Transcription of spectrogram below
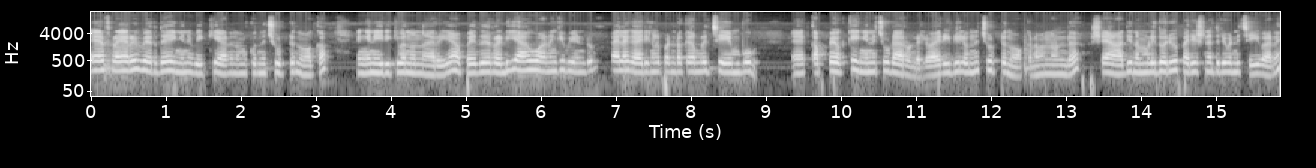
എയർ ഫ്രയറിൽ വെറുതെ ഇങ്ങനെ വെക്കുകയാണ്. നമുക്കൊന്ന് ചുട്ട് നോക്കാം. എങ്ങനെ ഇരിക്കുമെന്നൊന്നും അറിയാം. അപ്പോൾ ഇത് റെഡി ആകുവാണെങ്കിൽ വീണ്ടും പല കാര്യങ്ങൾ. പണ്ടൊക്കെ നമ്മൾ ചേമ്പും കപ്പയൊക്കെ ഇങ്ങനെ ചൂടാറുണ്ടല്ലോ. ആ രീതിയിൽ ഒന്ന് ചുട്ട് നോക്കണമെന്നുണ്ട്. പക്ഷേ ആദ്യം നമ്മളിതൊരു പരീക്ഷണത്തിന് വേണ്ടി ചെയ്യുവാണ്.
